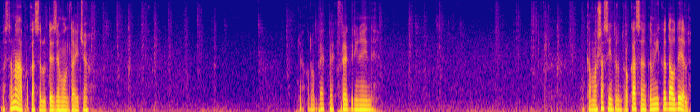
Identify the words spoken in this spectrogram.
Asta n-a apucat să luteze mult aici. acolo? Backpack, frag, grenade. Cam așa să intru într-o casă încă mică, dau de el.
